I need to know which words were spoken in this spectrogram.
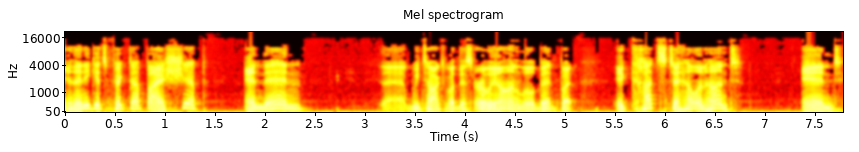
and then he gets picked up by a ship, and then uh, we talked about this early on a little bit, but it cuts to Helen Hunt, and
